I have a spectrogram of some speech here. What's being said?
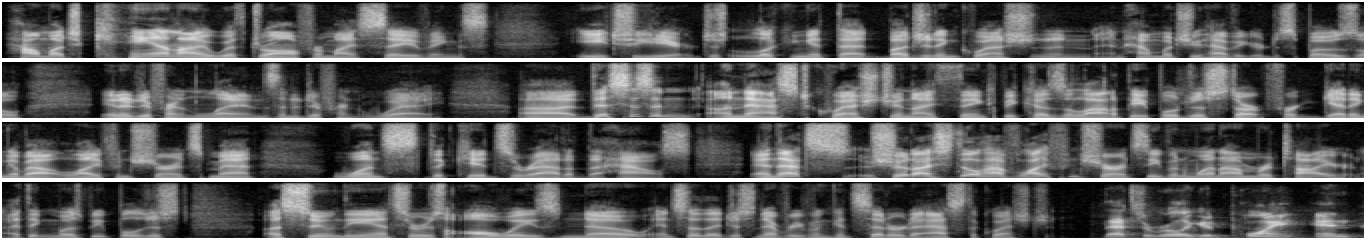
How much can I withdraw from my savings each year? Just looking at that budgeting question and, and how much you have at your disposal in a different lens, in a different way. Uh, this is an unasked question, I think, because a lot of people just start forgetting about life insurance, Matt once the kids are out of the house. And that's should I still have life insurance even when I'm retired? I think most people just assume the answer is always no, and so they just never even consider to ask the question. That's a really good point. And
